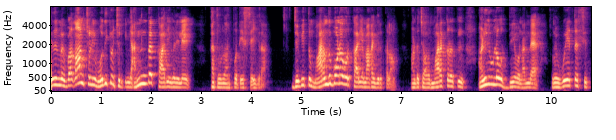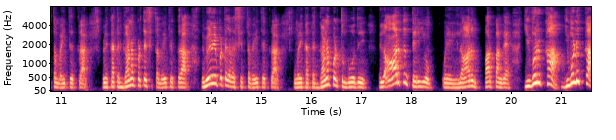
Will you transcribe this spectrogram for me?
இது இவ்வளோதான் சொல்லி ஒதுக்கி வச்சிருப்பீங்க. அந்த காரியங்களிலே கத்தோடு அற்புதத்தை செய்கிறார். ஜெபித்து மறந்து போன ஒரு காரியமாக இருக்கலாம். ஆண்டச்சு அவர் மறக்கிறதுக்கு அணியுள்ள ஒரு தேவன் அல்ல. உங்களை உயர்த்த சித்தம் வைத்திருக்கிறார். உங்களை கத்த கனப்படுத்த சித்தம் வைத்திருக்கிறார். மேலைப்படுத்துகிற சித்தம் வைத்திருக்கிறார். உங்களை கத்த கனப்படுத்தும் போது எல்லாருக்கும் தெரியும். உங்களை எல்லாரும் பார்ப்பாங்க. இவருக்கா? இவனுக்கா?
